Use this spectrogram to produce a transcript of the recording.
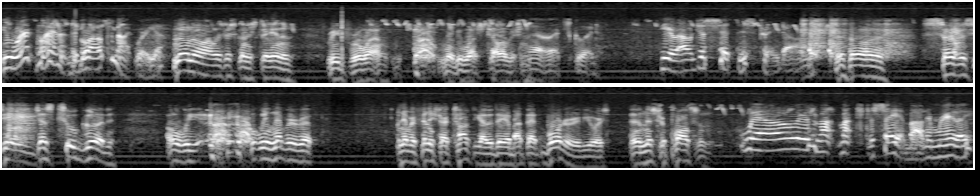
You weren't planning to go out tonight, were you? No, no, I was just going to stay in and read for a while. Maybe watch television. Oh, that's good. Here, I'll just set this tray down. Oh, the service here is just too good. Oh, we we never uh, never finished our talk the other day about that boarder of yours, uh, Mr. Paulson. Well, there's not much to say about him, really.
